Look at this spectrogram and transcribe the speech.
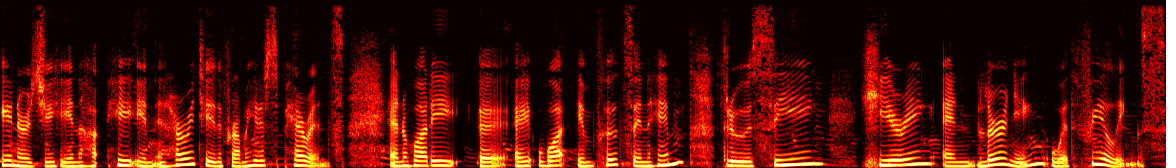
energy he, in, he inherited from his parents and what he uh, what inputs in him through seeing, hearing, and learning with feelings.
